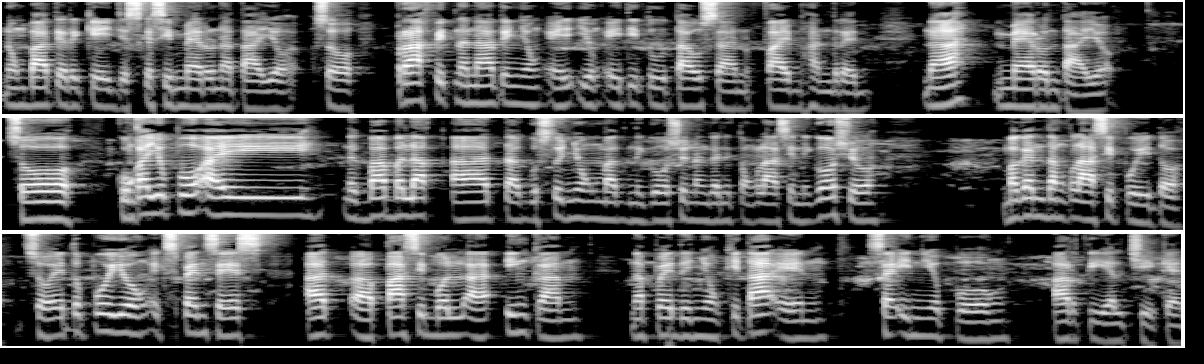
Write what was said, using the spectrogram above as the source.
ng battery cages kasi meron na tayo. So, profit na natin yung, yung 82,500 na meron tayo. So, Kung kayo po ay nagbabalak at ah, gusto nyong magnegosyo ng ganitong klase negosyo, magandang klase po ito. So ito po yung expenses at ah, possible ah, income na pwede nyong kitain sa inyo pong RTL Chicken.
